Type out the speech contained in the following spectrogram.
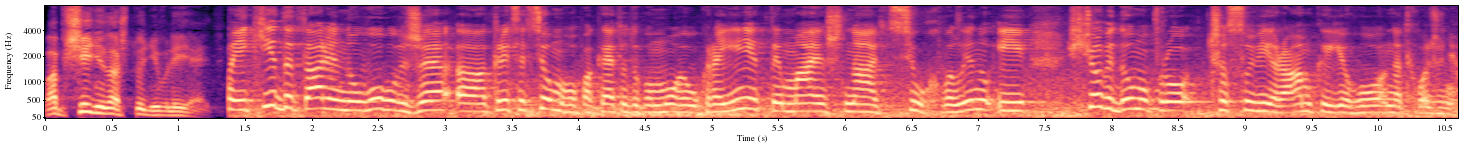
Вообще ни на что не влияет. Які деталі нового вже е, 37-го пакету допомоги Україні ти маєш на цю хвилину? І що відомо про часові рамки його надходження?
